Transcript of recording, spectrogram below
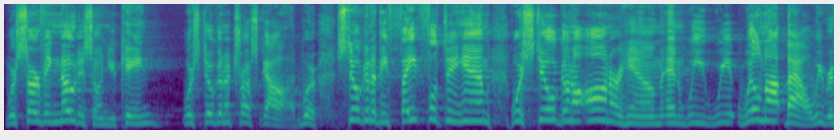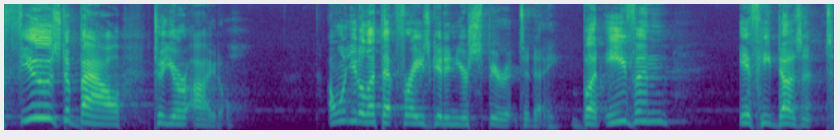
we're serving notice on you, King. We're still going to trust God. We're still going to be faithful to Him. We're still going to honor Him, and we, we will not bow. We refuse to bow to your idol. I want you to let that phrase get in your spirit today. But even if He doesn't,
